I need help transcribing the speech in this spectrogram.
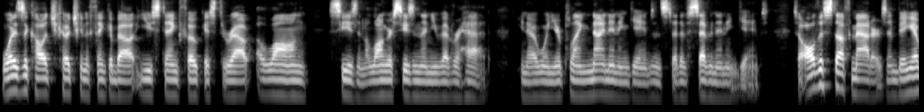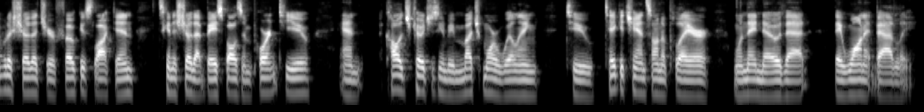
what is a college coach going to think about you staying focused throughout a long season, a longer season than you've ever had? You know, when you're playing nine inning games instead of seven inning games. So all this stuff matters, and being able to show that you're focused, locked in, it's going to show that baseball is important to you. And a college coach is going to be much more willing to take a chance on a player when they know that they want it badly,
